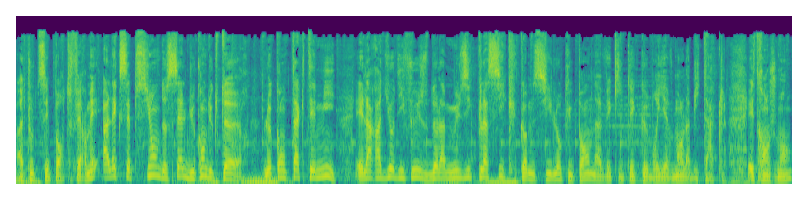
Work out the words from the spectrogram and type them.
a toutes ses portes fermées, à l'exception de celle du conducteur. Le contact est mis et la radio diffuse de la musique classique, comme si l'occupant n'avait quitté que brièvement l'habitacle. Étrangement,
